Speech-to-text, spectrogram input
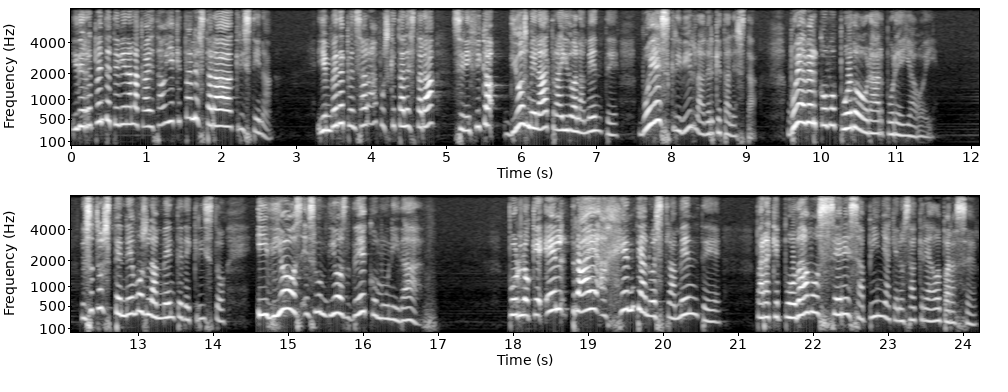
y de repente te viene a la cabeza, oye, ¿qué tal estará Cristina? Y en vez de pensar, ah, pues qué tal estará, significa, Dios me la ha traído a la mente, voy a escribirla a ver qué tal está. Voy a ver cómo puedo orar por ella hoy. Nosotros tenemos la mente de Cristo y Dios es un Dios de comunidad. Por lo que Él trae a gente a nuestra mente para que podamos ser esa piña que nos ha creado para ser.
